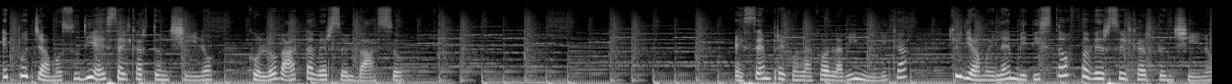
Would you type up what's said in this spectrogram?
e poggiamo su di essa il cartoncino con l'ovatta verso il basso. E sempre con la colla vinilica chiudiamo i lembi di stoffa verso il cartoncino.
